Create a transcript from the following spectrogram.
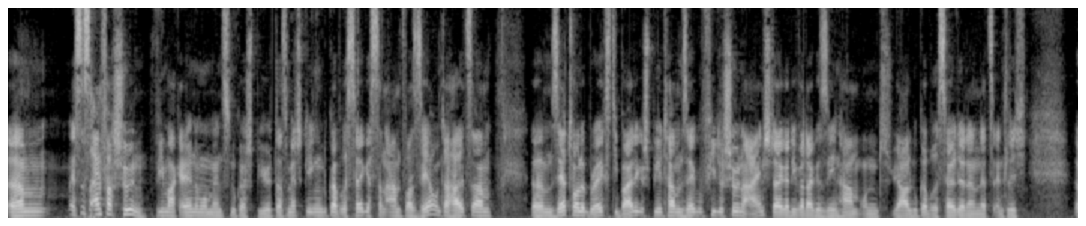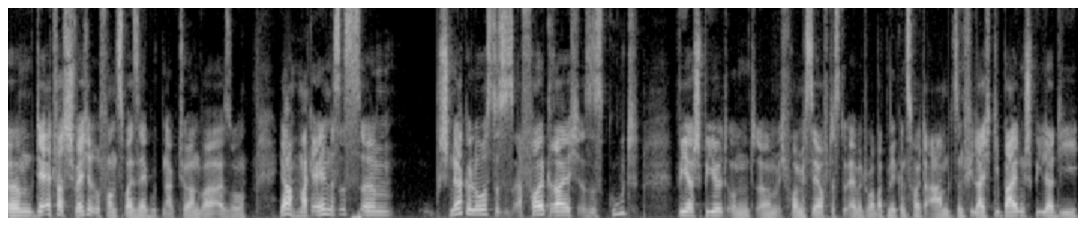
Ähm, es ist einfach schön, wie Mark Allen im Moment Snooker spielt. Das Match gegen Luca Brissell gestern Abend war sehr unterhaltsam. Ähm, sehr tolle Breaks, die beide gespielt haben. Sehr viele schöne Einsteiger, die wir da gesehen haben. Und ja, Luca Brissell, der dann letztendlich ähm, der etwas schwächere von zwei sehr guten Akteuren war. Also ja, Mark Allen, das ist ähm, schnörkellos, das ist erfolgreich, es ist gut wie er spielt und ähm, ich freue mich sehr auf das Duell mit Robert Milkins heute Abend. Sind vielleicht die beiden Spieler, die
